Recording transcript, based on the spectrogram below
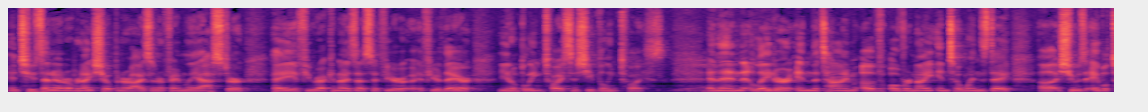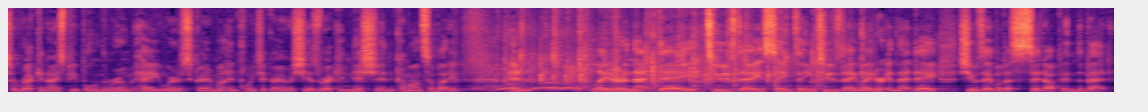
And Tuesday night overnight, she opened her eyes, and her family asked her, "Hey, if you recognize us, if you're if you're there, you know, blink twice." And she blinked twice. Yeah. And then later in the time of overnight into Wednesday, uh, she was able to recognize people in the room. Hey, where's Grandma? And point to Grandma. She has recognition. Come on, somebody. And later in that day, Tuesday, same thing. Tuesday, later in that day, she was able to sit up in the bed.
